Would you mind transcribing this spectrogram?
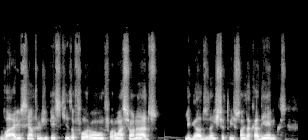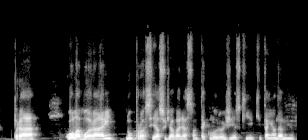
vários centros de pesquisa foram, foram acionados, ligados a instituições acadêmicas, para colaborarem no processo de avaliação de tecnologias que está em andamento.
